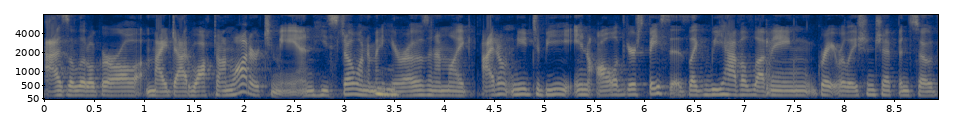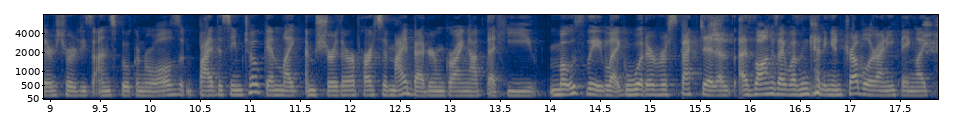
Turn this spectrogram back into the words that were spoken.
As a little girl, my dad walked on water to me, and he's still one of my mm-hmm. heroes. And I'm like, I don't need to be in all of your spaces. Like, we have a loving, great relationship. And so there's sort of these unspoken rules. By the same token, like, I'm sure there are parts of my bedroom growing up that he mostly, like, would have respected as, as long as I wasn't getting in trouble or anything. Like,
